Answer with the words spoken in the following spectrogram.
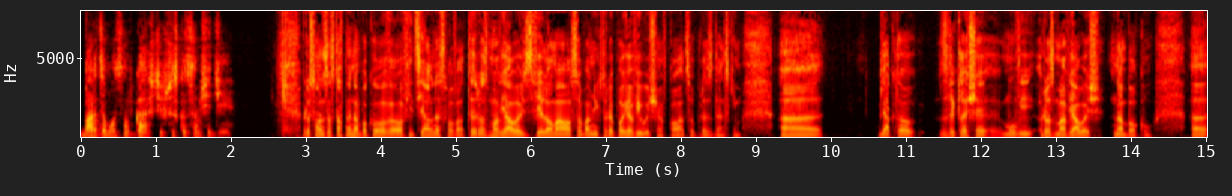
bardzo mocno w garści wszystko, co tam się dzieje. Rusłan, zostawmy na boku owe oficjalne słowa. Ty rozmawiałeś z wieloma osobami, które pojawiły się w Pałacu Prezydenckim. E, jak to zwykle się mówi, rozmawiałeś na boku. E,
